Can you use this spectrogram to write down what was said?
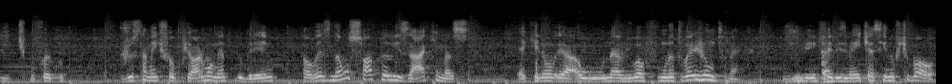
e tipo foi justamente foi o pior momento do Grêmio, talvez não só pelo Isaac, mas é que o navio afunda tu vai junto, né? Infelizmente é assim no futebol.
